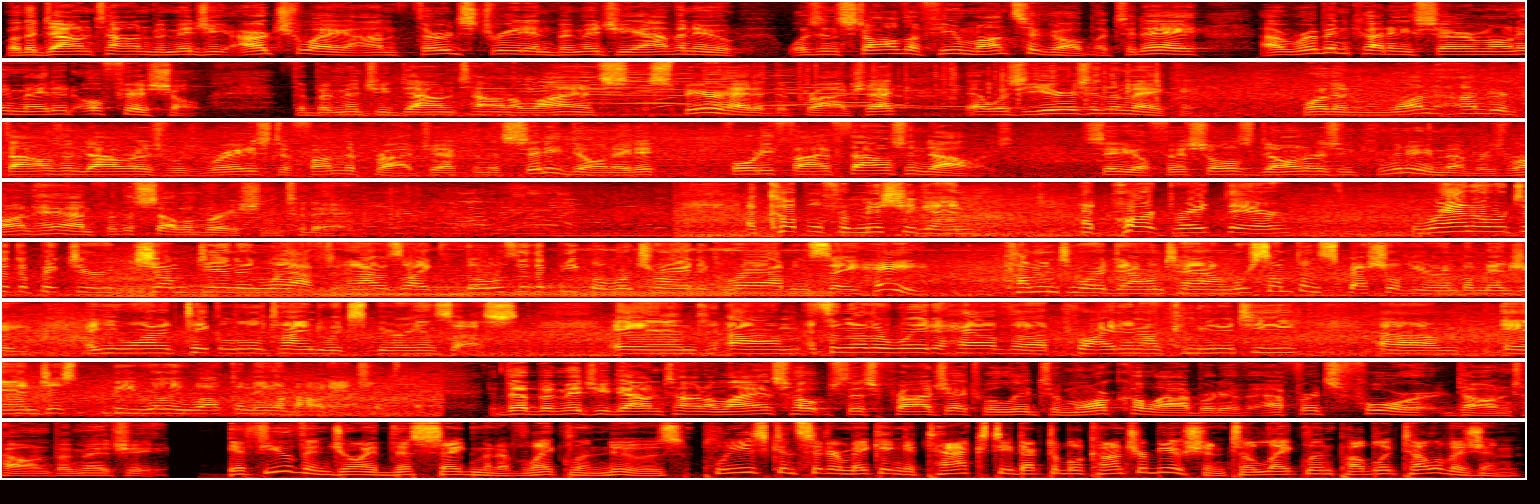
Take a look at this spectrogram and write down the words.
Well, the downtown Bemidji Archway on 3rd Street and Bemidji Avenue was installed a few months ago, but today a ribbon cutting ceremony made it official. The Bemidji Downtown Alliance spearheaded the project that was years in the making. More than $100,000 was raised to fund the project and the city donated $45,000. City officials, donors, and community members were on hand for the celebration today. A couple from Michigan had parked right there ran over, took a picture, jumped in and left. And I was like, those are the people we're trying to grab and say, hey, come into our downtown. We're something special here in Bemidji, and you want to take a little time to experience us. And um, it's another way to have the pride in our community um, and just be really welcoming about it. The Bemidji Downtown Alliance hopes this project will lead to more collaborative efforts for downtown Bemidji. If you've enjoyed this segment of Lakeland News, please consider making a tax-deductible contribution to Lakeland Public Television.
